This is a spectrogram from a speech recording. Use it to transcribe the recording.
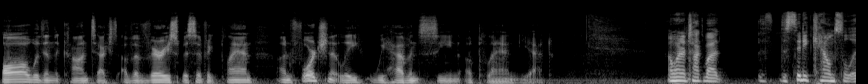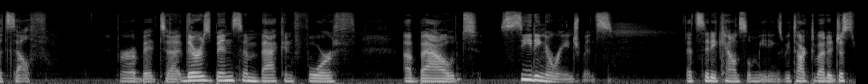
all within the context of a very specific plan. Unfortunately, we haven't seen a plan yet. I want to talk about the city council itself for a bit. Uh, there's been some back and forth about seating arrangements at city council meetings. We talked about it just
